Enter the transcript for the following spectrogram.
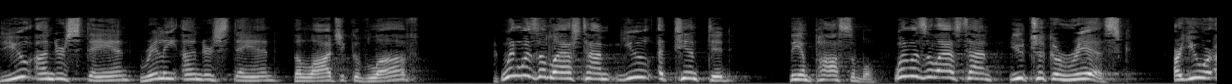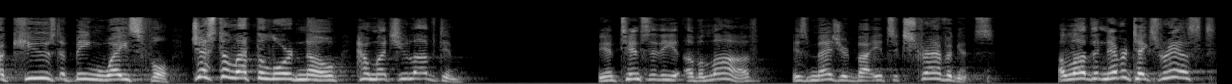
Do you understand, really understand the logic of love? When was the last time you attempted the impossible? When was the last time you took a risk or you were accused of being wasteful just to let the Lord know how much you loved Him? The intensity of a love is measured by its extravagance. A love that never takes risks.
